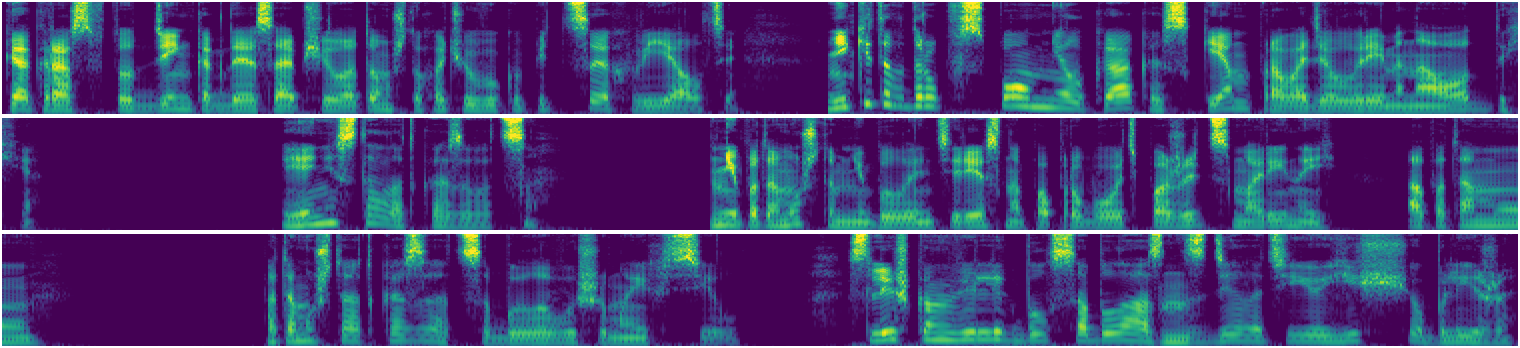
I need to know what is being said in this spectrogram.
Как раз в тот день, когда я сообщил о том, что хочу выкупить цех в Ялте, Никита вдруг вспомнил, как и с кем проводил время на отдыхе. Я не стал отказываться. Не потому, что мне было интересно попробовать пожить с Мариной, а потому... потому что отказаться было выше моих сил. Слишком велик был соблазн сделать ее еще ближе,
